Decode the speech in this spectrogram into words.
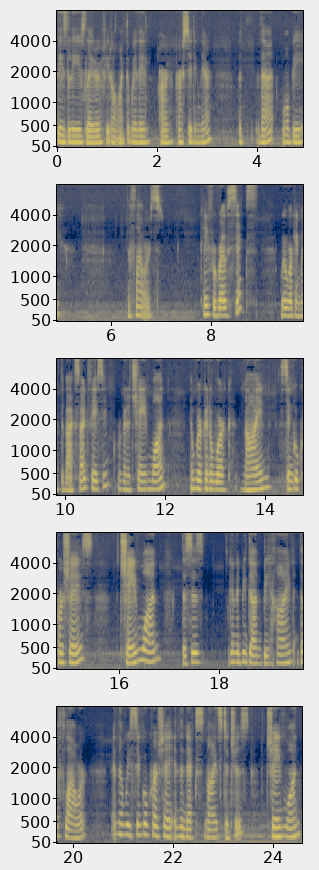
these leaves later if you don't like the way they are, are sitting there. But that will be the flowers. Okay for row six we're working with the back side facing. We're going to chain one and we're going to work nine single crochets chain one. This is going to be done behind the flower. And then we single crochet in the next nine stitches chain one.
